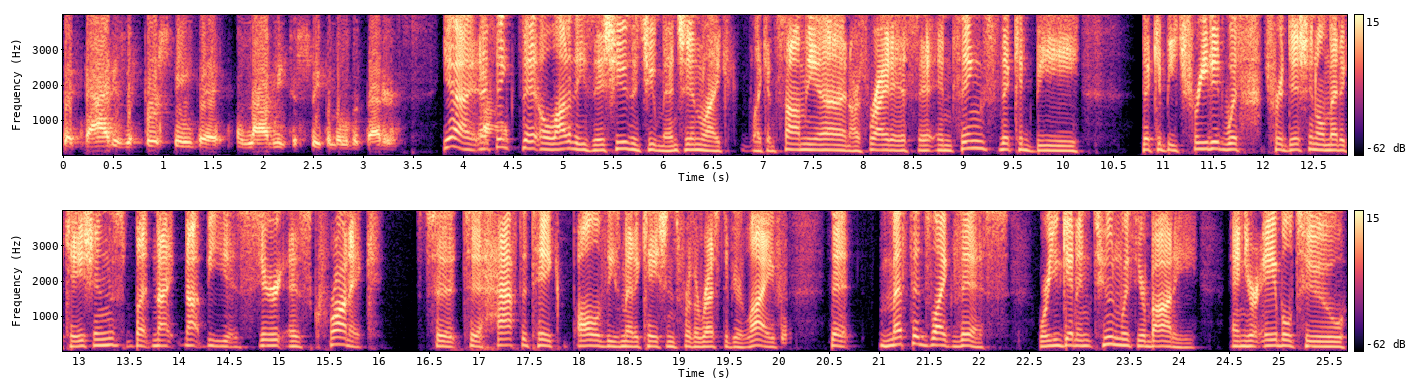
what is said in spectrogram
that that is the first thing that allowed me to sleep a little bit better. Yeah, I think that a lot of these issues that you mentioned, like like insomnia and arthritis, and things that could be that could be treated with traditional medications, but not not be as ser- as chronic to to have to take all of these medications for the rest of your life. That methods like this, where you get in tune with your body and you're able to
